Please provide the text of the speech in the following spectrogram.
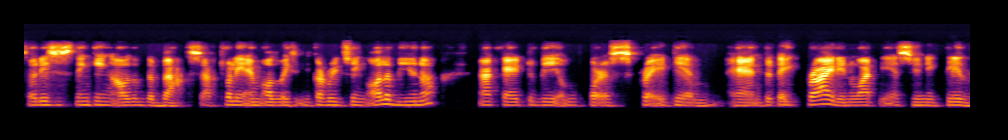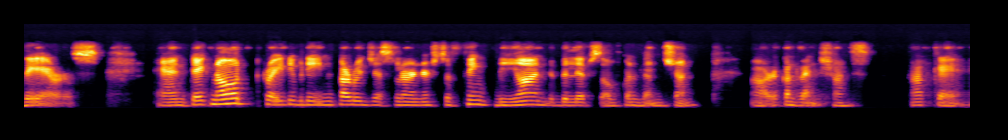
So this is thinking out of the box. Actually, I'm always encouraging all of you, know, okay, to be, of course, creative and to take pride in what is uniquely theirs. And take note, creativity encourages learners to think beyond the beliefs of convention or conventions. Okay,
